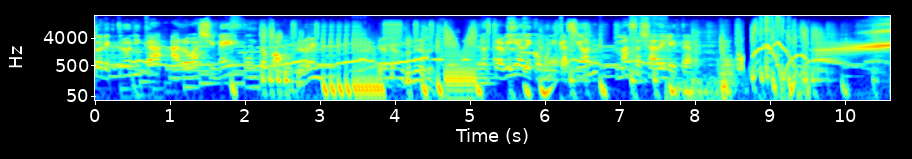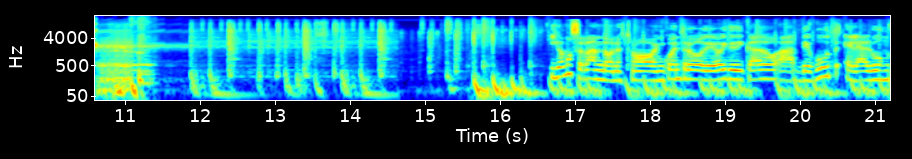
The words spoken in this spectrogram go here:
trasnoche.electrónica.gmail.com Okay. Here comes the music. Nuestra vía de comunicación más allá del éter. Y vamos cerrando nuestro encuentro de hoy dedicado a Debut, el álbum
